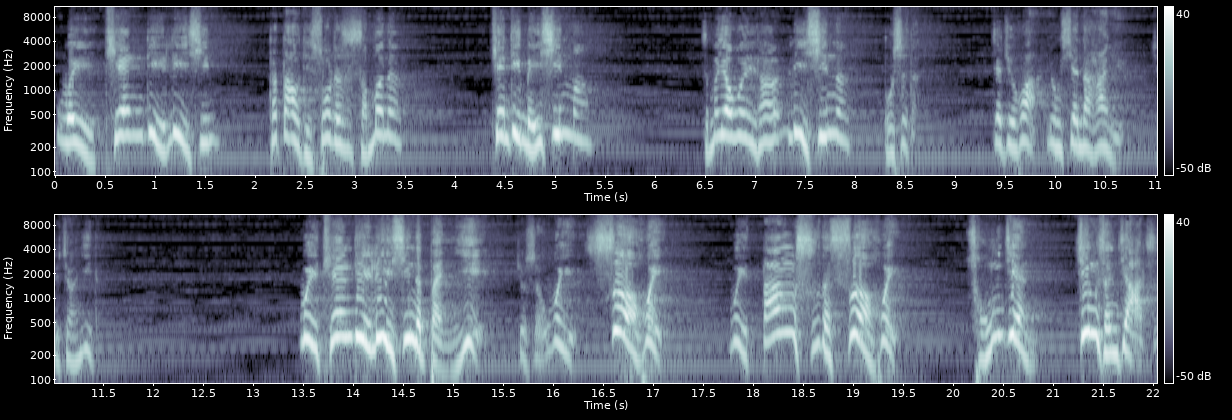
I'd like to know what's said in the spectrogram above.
为天地立心，他到底说的是什么呢？天地没心吗？怎么要为他立心呢？不是的，这句话用现代汉语就这样译的。为天地立心的本意，就是为社会，为当时的社会重建精神价值。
